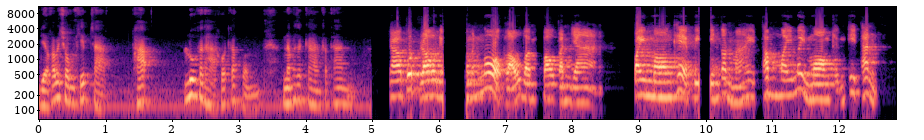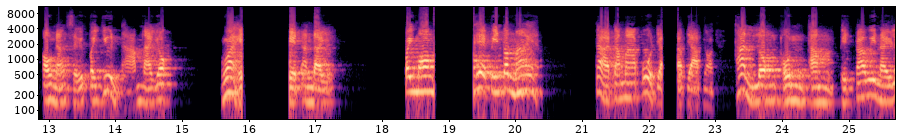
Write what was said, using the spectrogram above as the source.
เดี๋ยวเข้าไปชมคลิปจากพระลูกตถาคตครับผมนมัสการครับท่าน ชาวพุทธเราเนี่ยมันโง่เขลาเบาปัญญา ไปมองแค่ปีนต้นไม้ทำไมไม่มองถึงที่ท่าน เอาหนังสือไปยื่นถามนายก ว่าเหตุอันใด ไปมองแค่ปีนต้นไม้ ถ้าอาตมาพูดหยาบๆหน่อย ท่านลงทุนทำผิดพระวินัยเ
